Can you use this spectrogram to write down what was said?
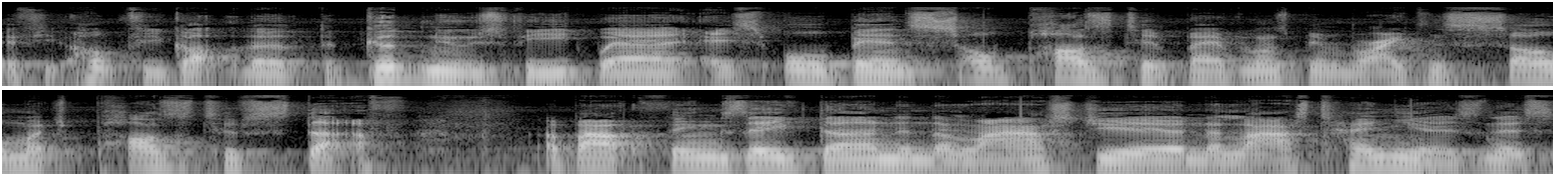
if you hopefully you got the, the good news feed where it's all been so positive, where everyone's been writing so much positive stuff about things they've done in the last year and the last 10 years. And it's,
